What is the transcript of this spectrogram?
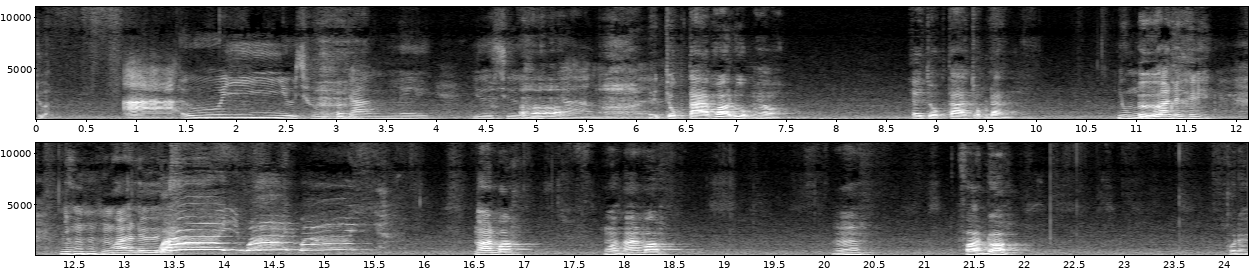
จั่วอ่าอุ้ยอยู่เฉยจังเลยอยู่เฉยจังเลยอย่าจกตาพ่อลูกไม่เอาอย่าจกตาจกดันยุ่มเอหัอวเลย ยุ่มหัวเลยว้ายวายวายนอนบ่ง่วงนอนบ่อืมฟอนดูปุ่นน่ะ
